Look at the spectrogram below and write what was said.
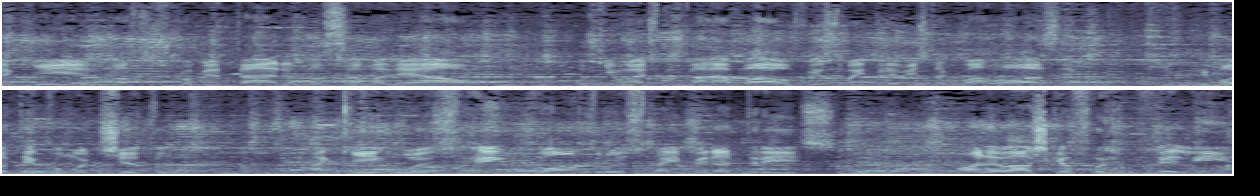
aqui nossos comentários do Samba Leal, um pouquinho antes do carnaval, eu fiz uma entrevista com a Rosa e botei como título aqui os reencontros da Imperatriz. Olha, eu acho que eu fui feliz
